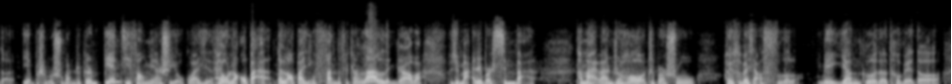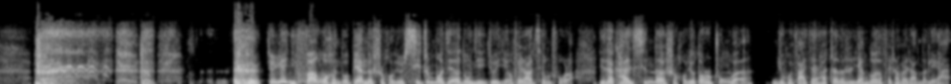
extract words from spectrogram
的，也不什么书，反正跟编辑方面是有关系的。他有老版，但老版已经翻得非常烂了，你知道吧？他去买了一本新版。他买完之后这本书他就特别想撕了，因为阉割的特别的，就因为你翻过很多遍的时候，就细枝末节的东西你就已经非常清楚了。你在看新的时候又都是中文，你就会发现它真的是阉割的非常非常的厉害。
